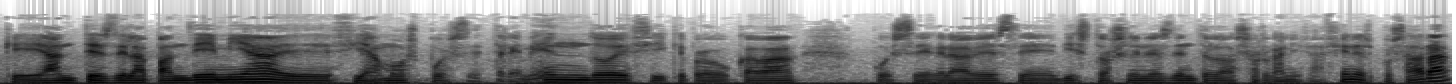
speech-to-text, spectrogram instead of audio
que antes de la pandemia eh, decíamos pues tremendo, es decir, que provocaba pues eh, graves eh, distorsiones dentro de las organizaciones. Pues ahora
